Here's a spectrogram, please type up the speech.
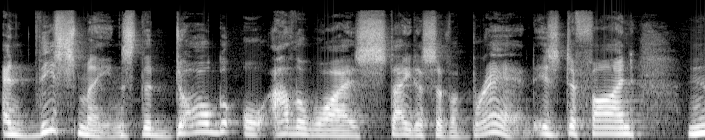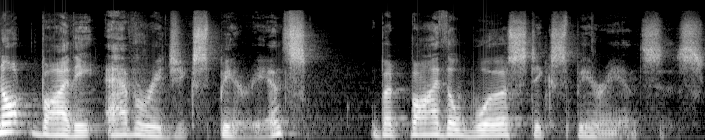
And this means the dog or otherwise status of a brand is defined not by the average experience, but by the worst experiences.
